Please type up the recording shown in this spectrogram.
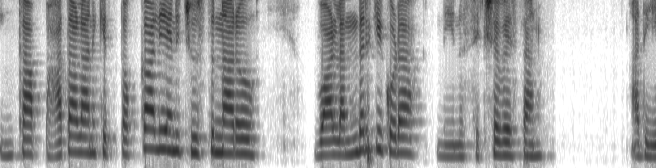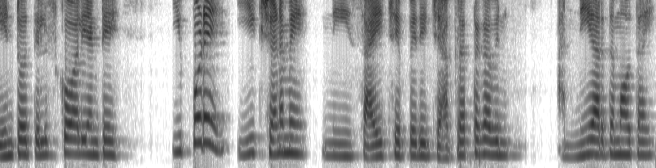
ఇంకా పాతాళానికి తొక్కాలి అని చూస్తున్నారో వాళ్ళందరికీ కూడా నేను శిక్ష వేస్తాను. అది ఏంటో తెలుసుకోవాలి అంటే ఇప్పుడే ఈ క్షణమే నీ సాయి చెప్పేది జాగ్రత్తగా విను. అన్నీ అర్థమవుతాయి.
